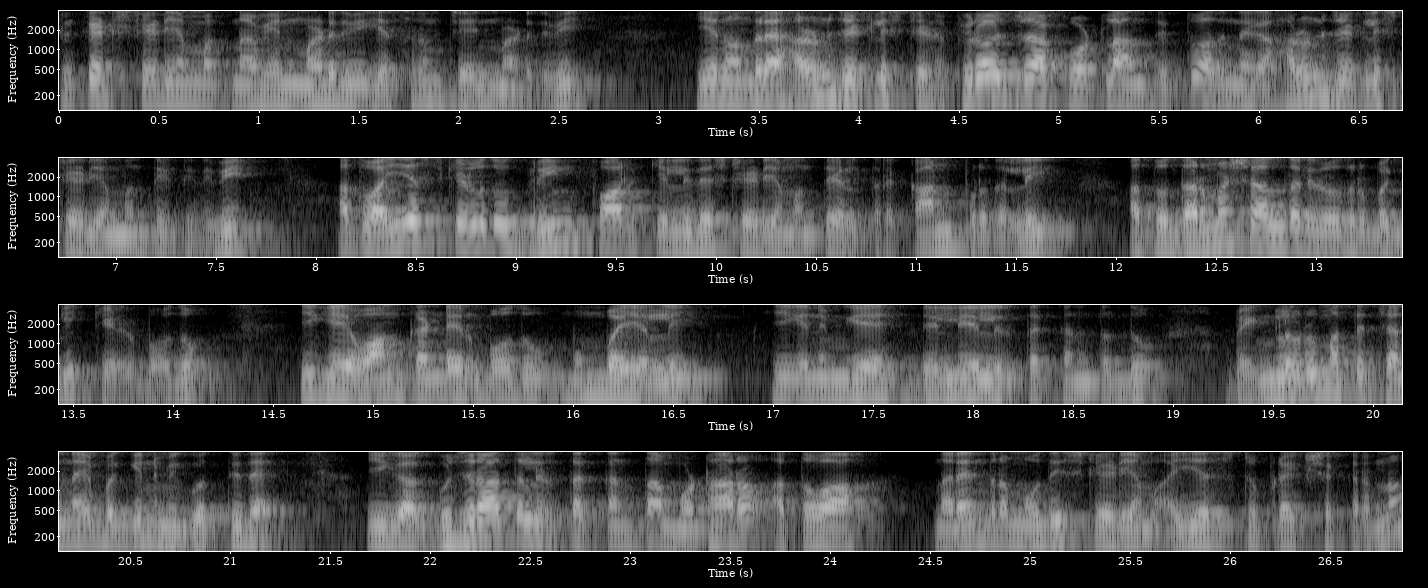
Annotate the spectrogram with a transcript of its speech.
ಕ್ರಿಕೆಟ್ ಸ್ಟೇಡಿಯಮ್ಮಕ್ಕೆ ನಾವು ಏನು ಮಾಡಿದ್ವಿ? ಹೆಸರನ್ನು ಚೇಂಜ್ ಮಾಡಿದ್ವಿ. ಏನು ಅಂದರೆ ಅರುಣ್ ಜೇಟ್ಲಿ ಸ್ಟೇಡಿಯಂ ಫಿರೋಜಾ ಕೋಟ್ಲಾ ಅಂತಿತ್ತು ಅದನ್ನ ಅರುಣ್ ಜೇಟ್ಲಿ ಸ್ಟೇಡಿಯಂ ಅಂತ ಇಟ್ಟಿದ್ವಿ. ಅಥವಾ ಹೈಯೆಸ್ಟ್ ಕೇಳೋದು ಗ್ರೀನ್ ಪಾರ್ಕ್ ಎಲ್ಲಿದೆ ಸ್ಟೇಡಿಯಂ ಅಂತ ಹೇಳ್ತಾರೆ, ಕಾನ್ಪುರದಲ್ಲಿ. ಅಥವಾ ಧರ್ಮಶಾಲದಲ್ಲಿ ಇರೋದ್ರ ಬಗ್ಗೆ ಕೇಳ್ಬೋದು. ಹೀಗೆ ವಾಂಗ್ಕಂಡೆ ಇರ್ಬೋದು ಮುಂಬೈಯಲ್ಲಿ ಹೀಗೆ ನಿಮಗೆ ಡೆಲ್ಲಿಯಲ್ಲಿರ್ತಕ್ಕಂಥದ್ದು ಬೆಂಗಳೂರು ಮತ್ತು ಚೆನ್ನೈ ಬಗ್ಗೆ ನಿಮಗೆ ಗೊತ್ತಿದೆ. ಈಗ ಗುಜರಾತಲ್ಲಿರ್ತಕ್ಕಂಥ ಮೊಟಾರೋ ಅಥವಾ ನರೇಂದ್ರ ಮೋದಿ ಸ್ಟೇಡಿಯಂ ಹೈಯೆಸ್ಟ್ ಪ್ರೇಕ್ಷಕರನ್ನು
